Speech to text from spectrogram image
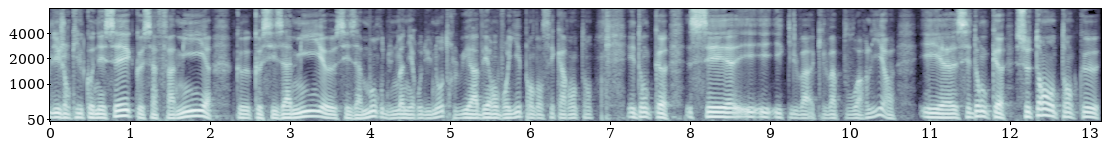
les gens qu'il connaissait, que sa famille, que, que ses amis, euh, ses amours, d'une manière ou d'une autre, lui avaient envoyé pendant ses 40 ans. Et donc, euh, c'est et, qu'il va qu'il va pouvoir lire. Et euh, c'est donc ce temps en tant que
